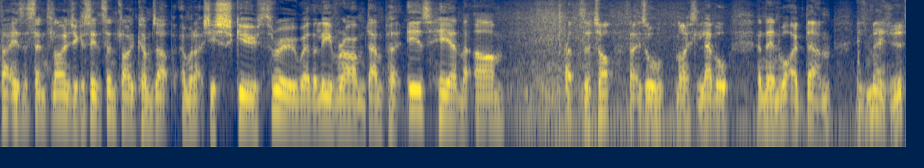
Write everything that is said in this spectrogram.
that is the centre line. As you can see the centre line comes up and would actually skew through where the lever arm damper is here. And the arm up to the top that is all nicely level. And then what I've done is measured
